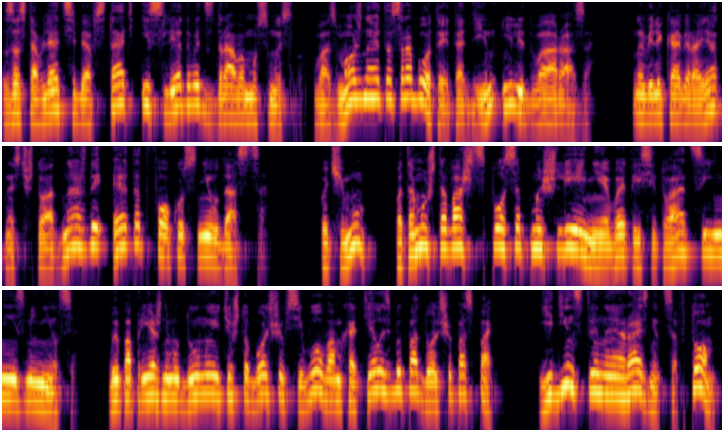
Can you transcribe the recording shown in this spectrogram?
заставлять себя встать и следовать здравому смыслу. Возможно, это сработает один или два раза. Но велика вероятность, что однажды этот фокус не удастся. Почему? Потому что ваш способ мышления в этой ситуации не изменился. Вы по-прежнему думаете, что больше всего вам хотелось бы подольше поспать. Единственная разница в том,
